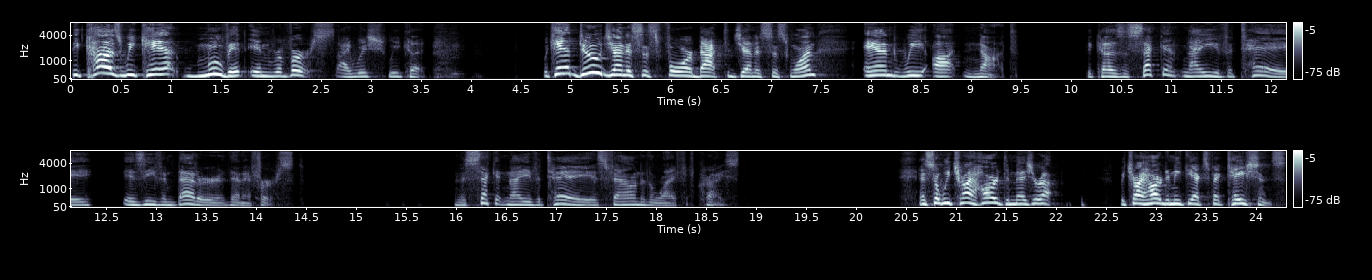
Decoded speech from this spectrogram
because we can't move it in reverse. I wish we could. We can't do Genesis 4 back to Genesis 1, and we ought not because a second naivete is even better than a first. And the second naivete is found in the life of Christ. And so we try hard to measure up. We try hard to meet the expectations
